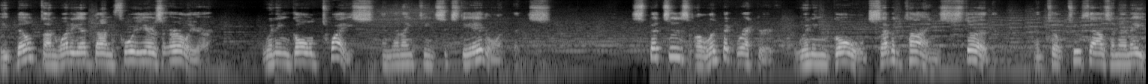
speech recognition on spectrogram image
He built on what he had done four years earlier, winning gold twice in the 1968 Olympics. Spitz's Olympic record, winning gold seven times, stood until 2008,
